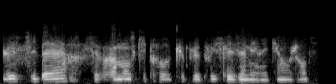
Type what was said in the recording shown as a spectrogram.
le cyber, c'est vraiment ce qui préoccupe le plus les Américains aujourd'hui.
